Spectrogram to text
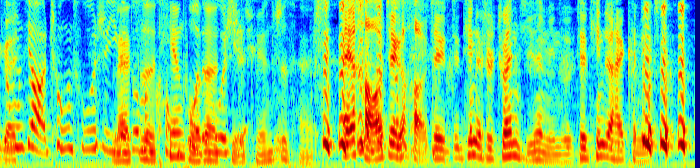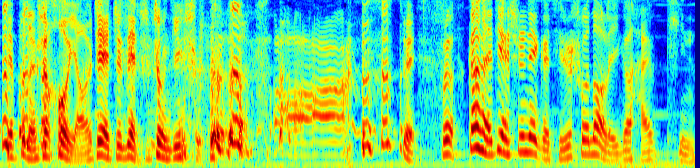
宗教冲突是一个来多么恐自天国怖故铁。拳制裁，哎，好，这个好，这这听着是专辑的名字，这听着还肯定，这不能是后摇，这这得是重金属。对，不是刚才剑师那个，其实说到了一个还挺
